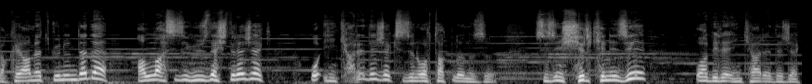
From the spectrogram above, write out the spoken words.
Ve kıyamet gününde de Allah sizi yüzleştirecek. O inkar edecek sizin ortaklığınızı. Sizin şirkinizi o bile inkar edecek.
